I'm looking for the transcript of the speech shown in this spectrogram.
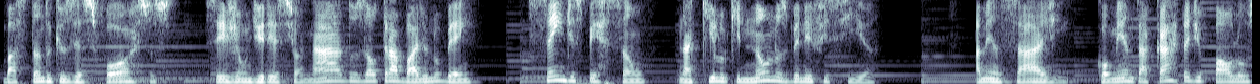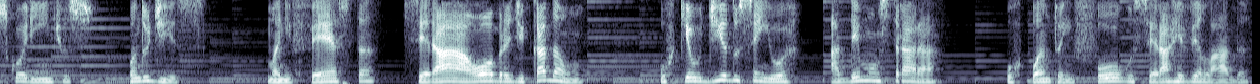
bastando que os esforços sejam direcionados ao trabalho no bem, sem dispersão naquilo que não nos beneficia. A mensagem comenta a carta de Paulo aos Coríntios quando diz: Manifesta será a obra de cada um, porque o dia do Senhor a demonstrará, porquanto em fogo será revelada.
